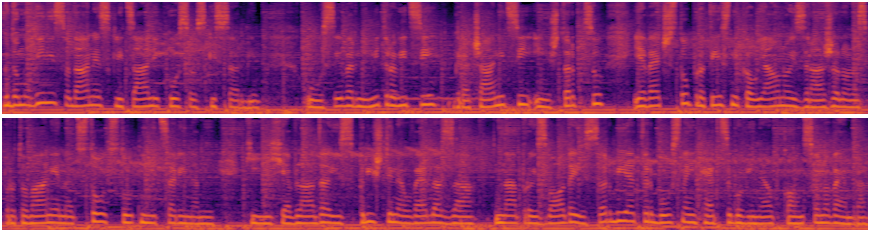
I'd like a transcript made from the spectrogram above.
K domovini so danes sklicali kosovski Srbi. V severni Mitrovici, Gračanici in Štrbcu je več sto protestnikov javno izražalo nasprotovanje nad 100 odstotnimi carinami, ki jih je vlada iz Prištine uvedla za, na proizvode iz Srbije ter Bosne in Hercegovine ob koncu novembra.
